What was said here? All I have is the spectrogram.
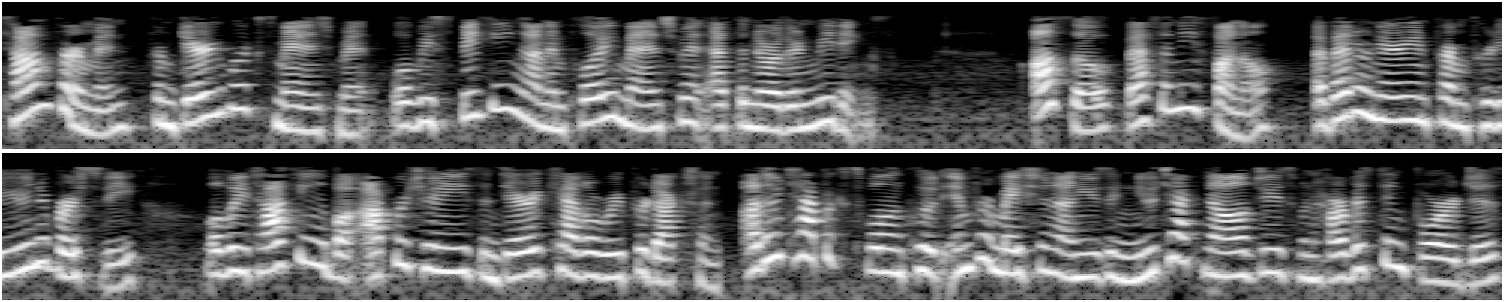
Tom Furman from DairyWorks Management will be speaking on employee management at the Northern meetings. Also, Bethany Funnell, a veterinarian from Purdue University, We'll be talking about opportunities in dairy cattle reproduction. Other topics will include information on using new technologies when harvesting forages,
